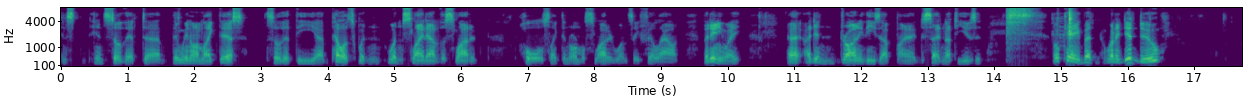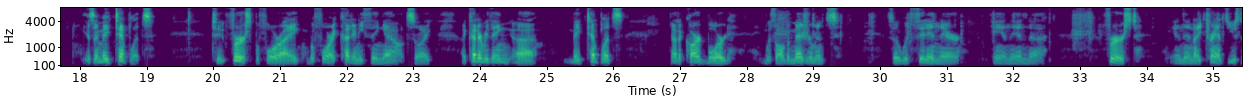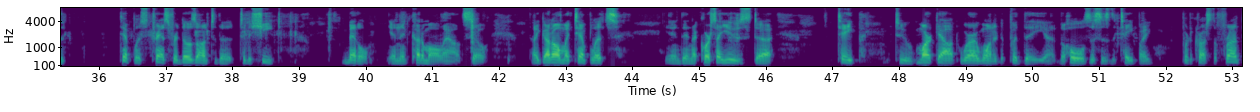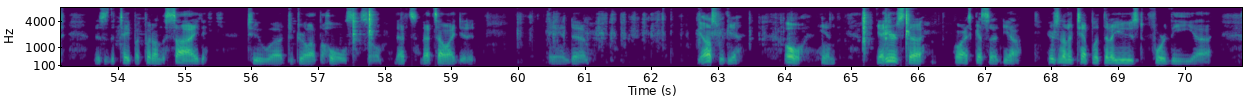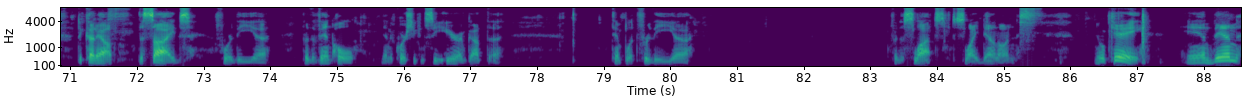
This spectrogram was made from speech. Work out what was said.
and, and so that uh, they went on like this so that the uh, pellets wouldn't wouldn't slide out of the slotted holes like the normal slotted ones. They fill out. But anyway, uh, I didn't draw any of these up. I decided not to use it. Okay, but what I did do is I made templates to first before I before I cut anything out. So I I cut everything, uh, made templates out of cardboard with all the measurements so it would fit in there, and then uh, first, and then I trans use the templates, transferred those onto the to the sheet metal, and then cut them all out. So I got all my templates, and then of course I used uh, tape to mark out where I wanted to put the uh, the holes. This is the tape I put across the front. This is the tape I put on the side to uh, to drill out the holes. So that's that's how I did it. And uh, be honest with you. Oh, and yeah, here's the, well, I guess, uh, yeah, here's another template that I used for the, uh, to cut out the sides for the, uh, for the vent hole. And of course you can see here I've got the template for the, uh, for the slots to slide down on. Okay, and then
